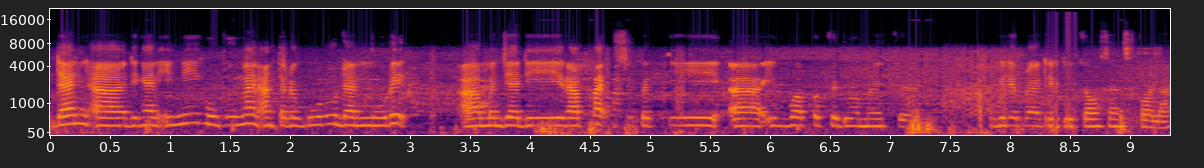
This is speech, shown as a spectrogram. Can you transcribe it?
dan uh, dengan ini hubungan antara guru dan murid uh, menjadi rapat seperti uh, ibu bapa kedua mereka apabila berada di kawasan sekolah.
